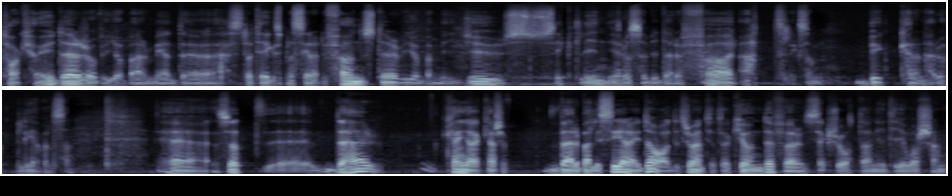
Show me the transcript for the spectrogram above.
takhöjder och vi jobbar med eh, strategiskt placerade fönster. Vi jobbar med ljus, siktlinjer och så vidare för att liksom, bygga den här upplevelsen. Eh, så att eh, det här kan jag kanske verbalisera idag, det tror jag inte att jag kunde för 6, 7, 8, 9, 10 år sedan.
